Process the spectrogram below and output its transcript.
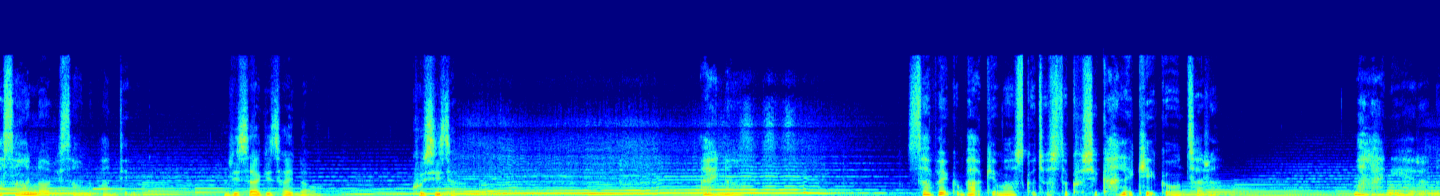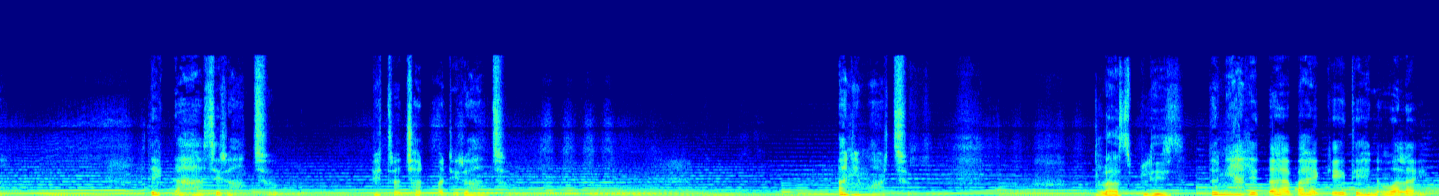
मसँग नरिसाउनु भन्दिनँ। रिसाकी छैन खुसी छ। होइन। सबैको भाग्यमा उसको जस्तो खुसी कहाँ लेखिएको हुन्छ र? मलाई नि हेर न। देख्दा हाँसिरहन्छु भित्र छटपटिरहन्छु अनि मर्छु। प्लिज दुनियाँले दया बाहेक केही दिएन मलाई।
